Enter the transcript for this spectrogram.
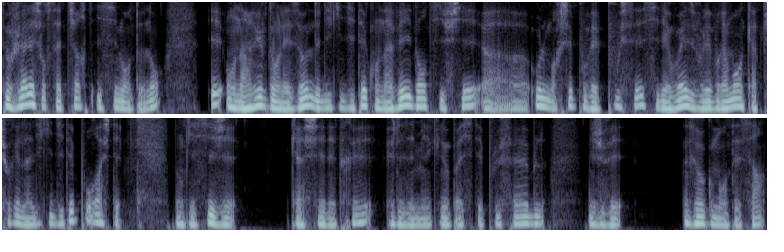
Donc je vais aller sur cette charte ici maintenant, et on arrive dans les zones de liquidité qu'on avait identifiées où le marché pouvait pousser si les whales voulaient vraiment capturer la liquidité pour acheter. Donc ici, j'ai caché les traits, je les ai mis avec une opacité plus faible. Je vais réaugmenter ça.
